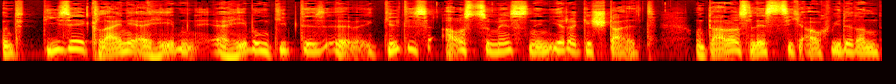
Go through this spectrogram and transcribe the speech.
Und diese kleine Erheben, Erhebung gibt es, äh, gilt es auszumessen in ihrer Gestalt. Und daraus lässt sich auch wieder dann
